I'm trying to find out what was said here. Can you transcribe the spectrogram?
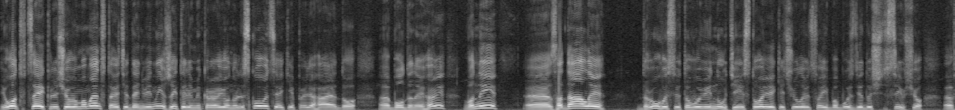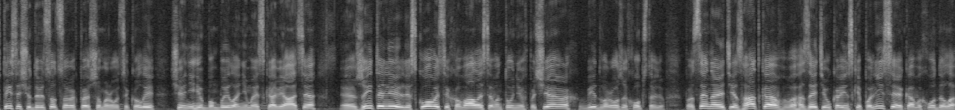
І от в цей ключовий момент, в третій день війни, жителі мікрорайону Лісковиці, який прилягає до е, Болденої гори, вони е, згадали Другу світову війну, ті історії, які чули від своїх бабусь дідусів, що е, в 1941 році, коли Чернігів бомбила німецька авіація, е, жителі Лісковиці ховалися в Антоніїв печерах від ворожих обстрілів. Про це навіть є згадка в газеті Українське Полісся, яка виходила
